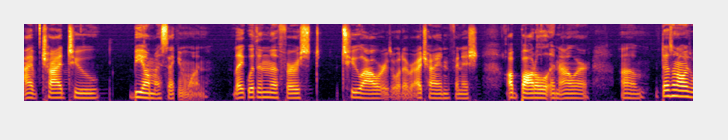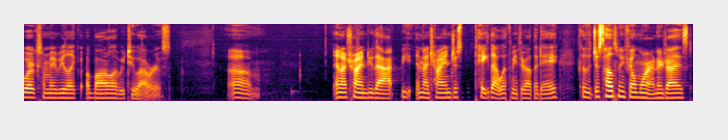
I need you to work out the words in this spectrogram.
i've tried to be on my second one. Like within the first two hours or whatever. I try and finish a bottle an hour. Um, doesn't always work, so maybe like a bottle every two hours. Um, and I try and do that, and I try and just take that with me throughout the day because it just helps me feel more energized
